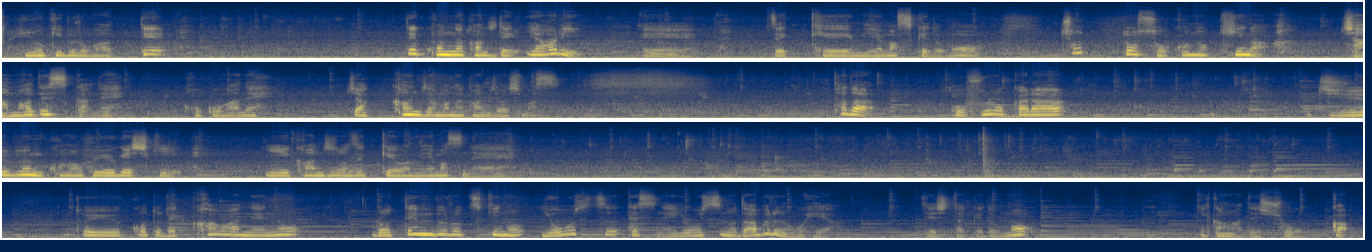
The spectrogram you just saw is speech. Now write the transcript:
ヒノキ風呂があってでこんな感じでやはり、えー、絶景見えますけどもちょっとそこの木が邪魔ですかね。ここがね若干邪魔な感じはします。ただお風呂から十分この冬景色いい感じの絶景は見えますね。ということで川根の露天風呂付きの洋室ですね。洋室のダブルのお部屋でしたけどもいかがでしょうか？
